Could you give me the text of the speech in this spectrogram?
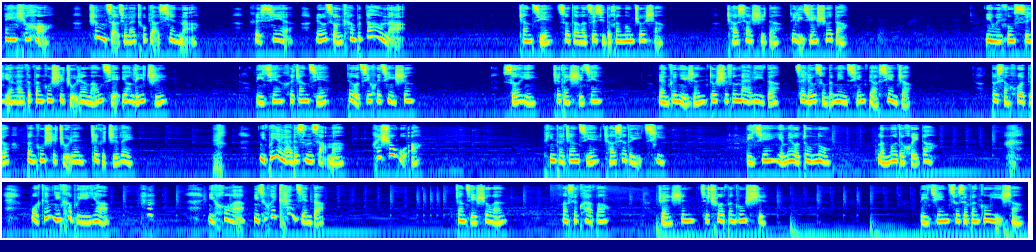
哎呦！这么早就来图表现呢，可惜刘总看不到呢。张杰坐到了自己的办公桌上，嘲笑似的对李娟说道：“因为公司原来的办公室主任王姐要离职，李娟和张杰都有机会晋升，所以这段时间，两个女人都十分卖力的在刘总的面前表现着。”都想获得办公室主任这个职位。你不也来的这么早吗？还说我？听到张杰嘲笑的语气，李娟也没有动怒，冷漠的回道：“我跟你可不一样，哼，以后啊，你就会看见的。”张杰说完，放下挎包，转身就出了办公室。李娟坐在办公椅上，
